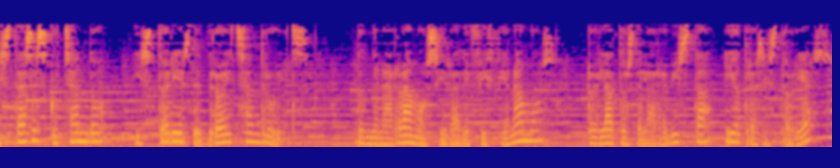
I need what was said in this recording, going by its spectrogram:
Estás escuchando Historias de Droids and Druids, donde narramos y radioficcionamos relatos de la revista y otras historias.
